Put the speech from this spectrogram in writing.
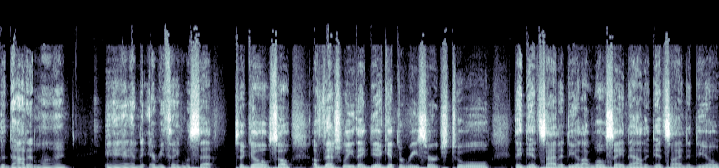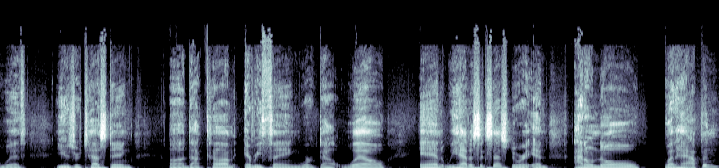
the dotted line and everything was set to go. So eventually they did get the research tool. They did sign a deal. I will say now they did sign a deal with UserTesting. Uh, .com. Everything worked out well, and we had a success story. And I don't know what happened.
